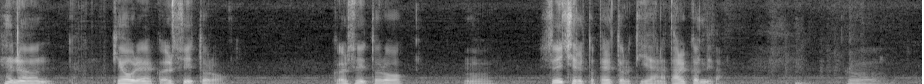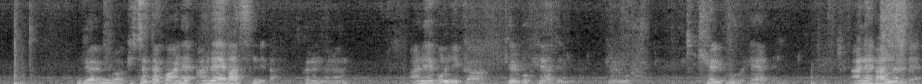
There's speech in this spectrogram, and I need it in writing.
펜은 겨울에 끌수 있도록 끌 수 있도록 어, 스위치를 또 별도로 뒤에 하나 달 겁니다. 그 이제 뭐 귀찮다고 안, 해, 안 해봤습니다. 그런 거는 안 해보니까 결국 해야 됩니다. 결국 결국 해야 됩니다. 안 해봤는데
